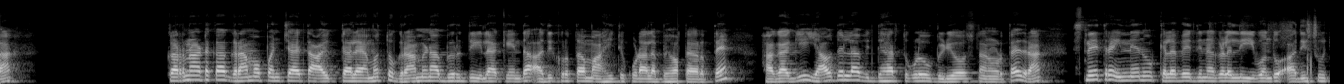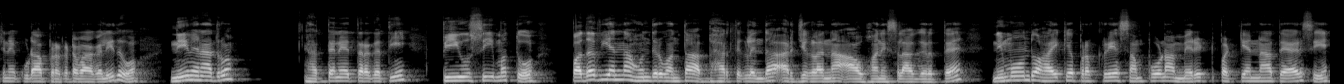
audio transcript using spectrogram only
ಕರ್ನಾಟಕ ಗ್ರಾಮ ಪಂಚಾಯತ್ ಆಯುಕ್ತಾಲಯ ಮತ್ತು ಗ್ರಾಮೀಣಾಭಿವೃದ್ಧಿ ಇಲಾಖೆಯಿಂದ ಅಧಿಕೃತ ಮಾಹಿತಿ ಕೂಡ ಲಭ್ಯವಾಗ್ತಾ ಇರುತ್ತೆ. ಹಾಗಾಗಿ ಯಾವುದೆಲ್ಲ ವಿದ್ಯಾರ್ಥಿಗಳು ವಿಡಿಯೋಸ್ನ ನೋಡ್ತಾ ಇದ್ರ, ಸ್ನೇಹಿತರೆ ಇನ್ನೇನು ಕೆಲವೇ ದಿನಗಳಲ್ಲಿ ಈ ಒಂದು ಅಧಿಸೂಚನೆ ಕೂಡ ಪ್ರಕಟವಾಗಲಿದ್ದು ನೀವೇನಾದರೂ ಹತ್ತನೇ ತರಗತಿ ಪಿ ಯು ಸಿ ಮತ್ತು ಪದವಿಯನ್ನು ಹೊಂದಿರುವಂಥ ಅಭ್ಯರ್ಥಿಗಳಿಂದ ಅರ್ಜಿಗಳನ್ನು ಆಹ್ವಾನಿಸಲಾಗಿರುತ್ತೆ. ನಿಮ್ಮ ಒಂದು ಆಯ್ಕೆ ಪ್ರಕ್ರಿಯೆ ಸಂಪೂರ್ಣ ಮೆರಿಟ್ ಪಟ್ಟಿಯನ್ನು ತಯಾರಿಸಿ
